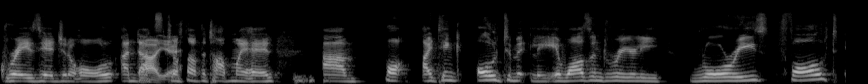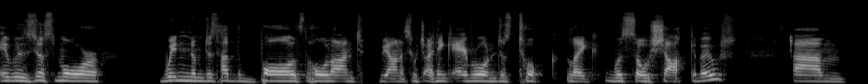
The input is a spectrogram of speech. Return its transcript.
grazed the edge of the hole, and Ah, that's yeah. just off the top of my head. Um, but I think ultimately it wasn't really Rory's fault. It was just more Wyndham just had the balls to hold on, to be honest, which I think everyone just took like was so shocked about. Um,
